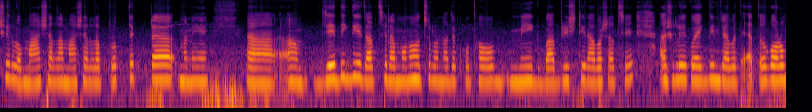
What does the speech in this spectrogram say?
ছিল মাশাল্লাহ মাশাল্লাহ প্রত্যেকটা মানে যে দিক দিয়ে যাচ্ছিলাম, মনে হচ্ছিল না যে কোথাও মেঘ বা বৃষ্টির আভাস আছে। আসলে কয়েকদিন যাবৎ এত গরম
